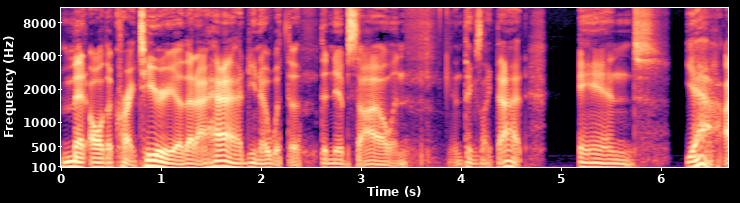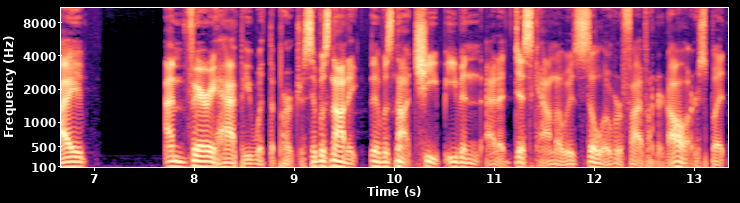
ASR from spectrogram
met all the criteria that I had, you know, with the the nib style and and things like that, and yeah, I I'm very happy with the purchase. It was not a, it was not cheap, even at a discount. It was still over five hundred dollars, but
